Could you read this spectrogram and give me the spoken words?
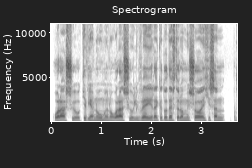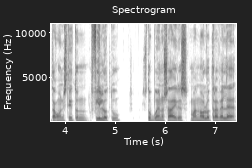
Οράσιο και διανοούμενο Οράσιο Ολιβέηρα και το δεύτερο μισό έχει σαν πρωταγωνιστή τον φίλο του στο Buenos Aires Μανόλο Τραβελέ.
